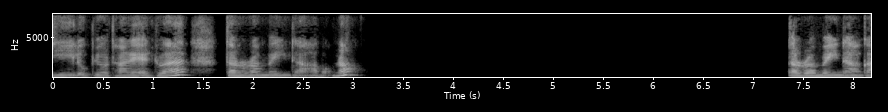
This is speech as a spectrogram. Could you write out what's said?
ရေးလို့ပြောထားတဲ့အတွက် the remainder ပေါ့เนาะ the remainder က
